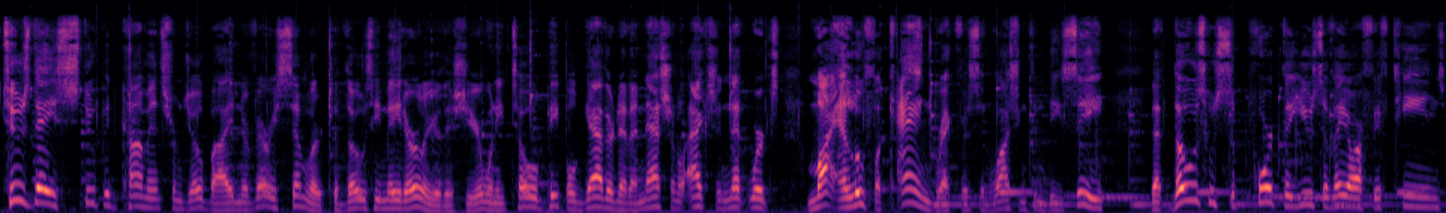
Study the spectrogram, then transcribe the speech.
Tuesday's stupid comments from Joe Biden are very similar to those he made earlier this year when he told people gathered at a National Action Network's Martin Luther King breakfast in Washington, D.C., that those who support the use of AR 15s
